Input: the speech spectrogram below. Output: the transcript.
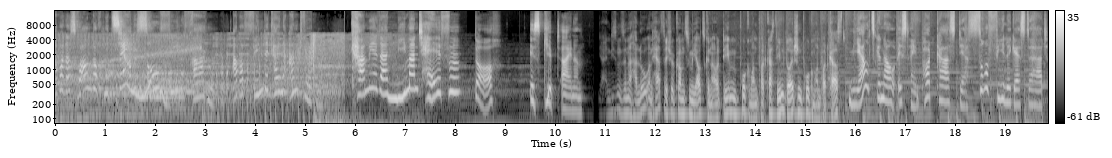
Aber das waren doch nur zehn. Ich habe so viele Fragen, aber finde keine Antworten. Kann mir da niemand helfen? Doch, es gibt einen. Ja, in diesem Sinne, hallo und herzlich willkommen zu Miauts genau, dem Pokémon-Podcast, dem deutschen Pokémon-Podcast. Miauts genau ist ein Podcast, der so viele Gäste hat,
